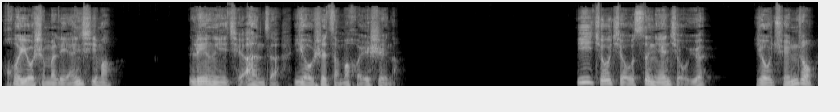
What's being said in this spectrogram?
会有什么联系吗？另一起案子又是怎么回事呢？一九九四年九月，有群众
